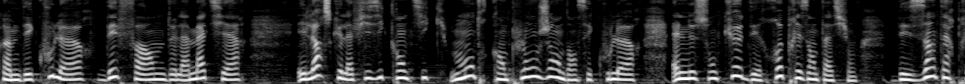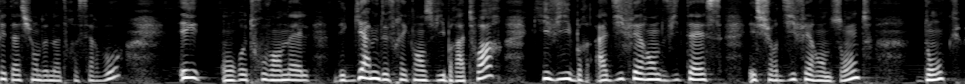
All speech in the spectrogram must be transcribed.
comme des couleurs, des formes, de la matière. Et lorsque la physique quantique montre qu'en plongeant dans ces couleurs, elles ne sont que des représentations, des interprétations de notre cerveau, et on retrouve en elles des gammes de fréquences vibratoires qui vibrent à différentes vitesses et sur différentes ondes. Donc,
